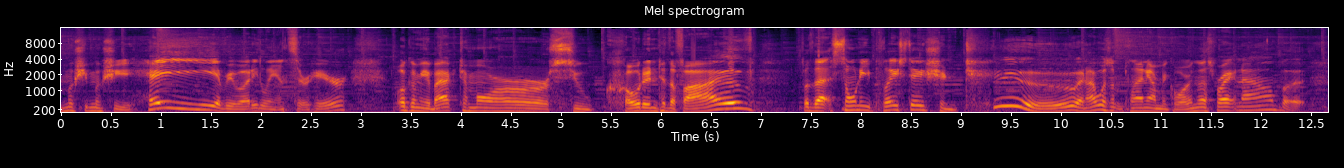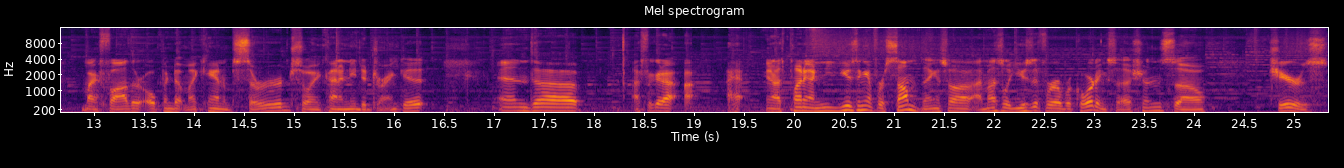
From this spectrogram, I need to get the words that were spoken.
Mushy mushy. Hey everybody, Lancer here. Welcome you back to more Suikoden to the 5 for that Sony PlayStation 2. And I wasn't planning on recording this right now, but my father opened up my can of Surge, so I kind of need to drink it. And uh, I figured I, I, I, you know, I was planning on using it for something, so I might as well use it for a recording session, so cheers.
